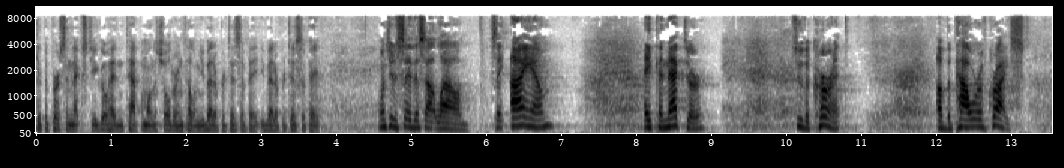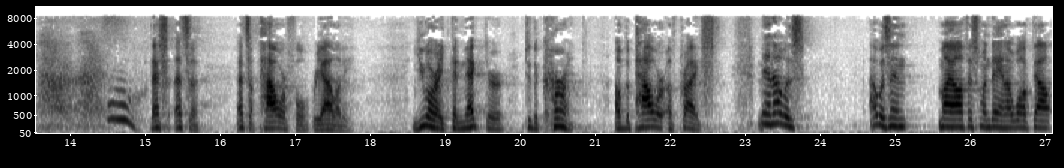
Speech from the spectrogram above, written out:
get the person next to you, go ahead and tap them on the shoulder and tell them, you better participate, you better participate. I want you to say this out loud. Say, I am, I am a, connector a connector, to the current, to the current of the power of Christ. Of Whew, that's, that's, a, that's a powerful reality. You are a connector to the current of the power of Christ. Man, I was, I was in my office one day and I walked out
